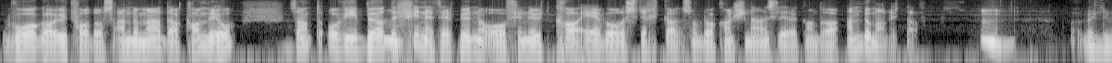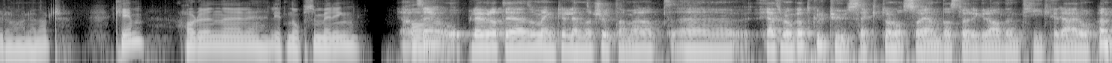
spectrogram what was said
Våge å utfordre oss enda mer. Det kan vi jo. Sant? Og vi bør mm. definitivt begynne å finne ut hva er våre styrker som da kanskje næringslivet kan dra enda mer nytte av. Mm. Veldig bra, Lennart. Kim, har du en uh, liten oppsummering ja, altså jeg opplever at det som egentlig Lennart slutta med, at uh, jeg tror nok at kultursektoren også i enda større grad enn tidligere er åpen.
